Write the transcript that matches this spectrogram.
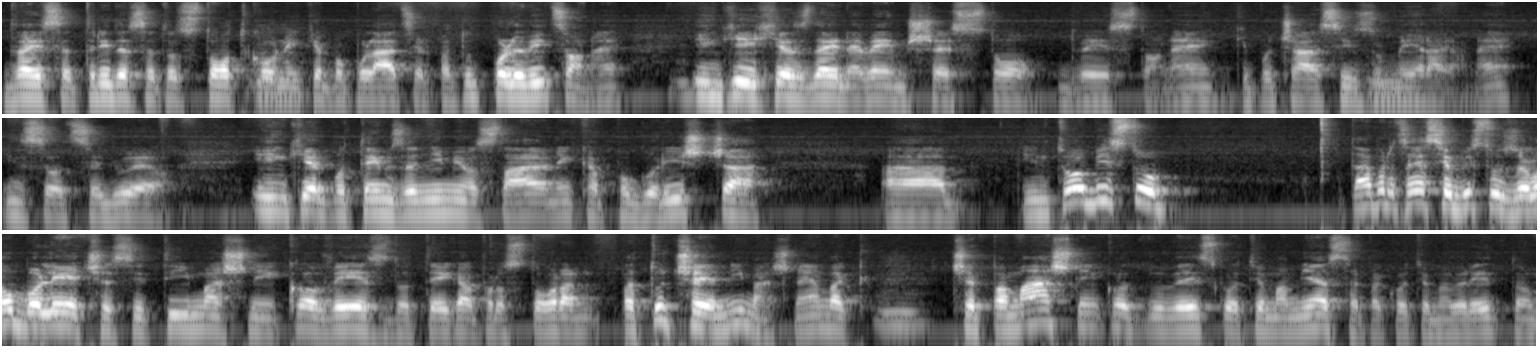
20-30 odstotkov neke populacije, pa tudi polovico, ne, in ki jih je zdaj, ne vem, še 100, 200, ne, ki počasi izumirajo ne, in se odseljujejo, in kjer potem za njimi ostajajo neka pogorišča. Uh, in to v bistvu, ta proces je v bistvu zelo boleč, če si ti imaš neko vez do tega prostora, pa tudi če je nimaš, ne, ampak mm. če pa imaš neko vez, kot jo imam jaz, ali pa kot jo ima verjetno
